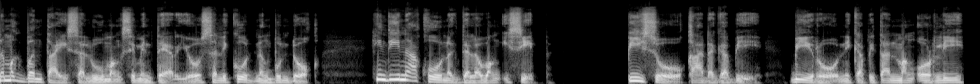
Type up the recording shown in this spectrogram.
na magbantay sa lumang sementeryo sa likod ng bundok, hindi na ako nagdalawang isip. Piso kada gabi, biro ni Kapitan Mang Orly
